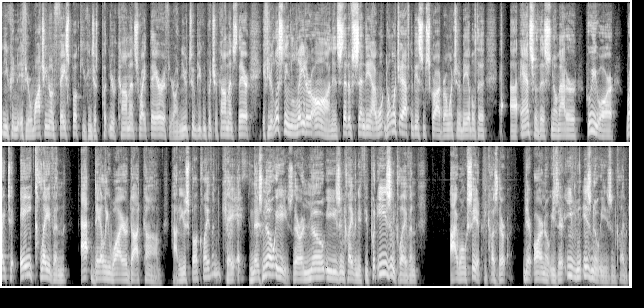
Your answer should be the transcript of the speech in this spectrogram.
you can, if you're watching on Facebook, you can just put your comments right there. If you're on YouTube, you can put your comments there. If you're listening later on, instead of sending, I don't want you to have to be a subscriber. I want you to be able to uh, answer this no matter who you are. Write to a Klavan at dailywire.com. How do you spell Klavan? K. And there's no E's. There are no E's in Klavan. If you put E's in Klavan, I won't see it because there there are no E's. There even is no E's in Klavan.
